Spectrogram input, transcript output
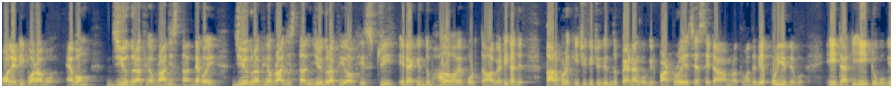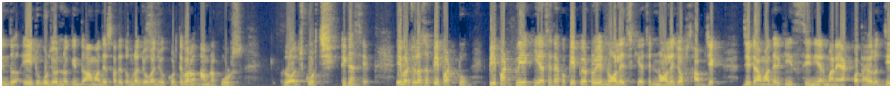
পলিটি পড়াবো এবং জিওগ্রাফি অফ রাজস্থান। দেখো geography of Rajasthan, geography of history, এটা কিন্তু ভালোভাবে পড়তে হবে, ঠিক আছে? তারপরে কিছু কিছু কিন্তু প্যাডাগোগির পার্ট রয়েছে, সেটা আমরা তোমাদেরকে পড়িয়ে দেব। এইটা কি, এইটুকু কিন্তু, এইটুকুর জন্য কিন্তু আমাদের সাথে তোমরা যোগাযোগ করতে পারো, আমরা কোর্স লঞ্চ করছি, ঠিক আছে? এবার চলে আসো পেপার টু পেপার টু এ কি আছে? দেখো পেপার টু এর নলেজ কি আছে? নলেজ অফ সাবজেক্ট যেটা আমাদের কি সিনিয়র মানে এক কথা হলো যে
